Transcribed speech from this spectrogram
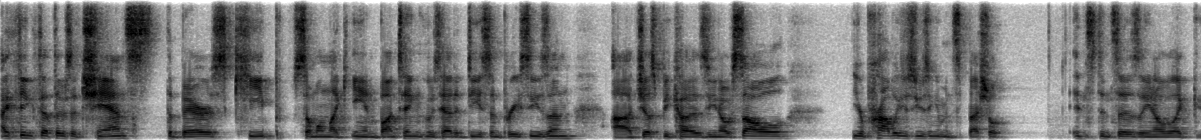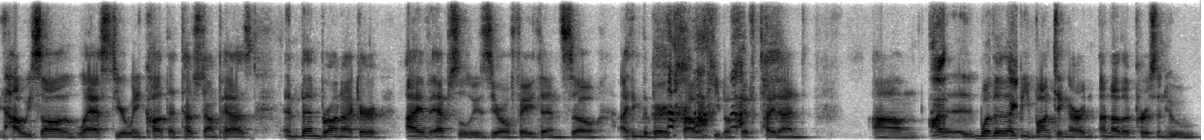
I think that there's a chance the Bears keep someone like Ian Bunting, who's had a decent preseason, uh, just because you know Sowell, you're probably just using him in special instances, you know, like how we saw last year when he caught that touchdown pass. And Ben Braunecker, I have absolutely zero faith in. So I think the Bears probably keep a fifth tight end. Um, I, uh, whether that be Bunting or another person who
